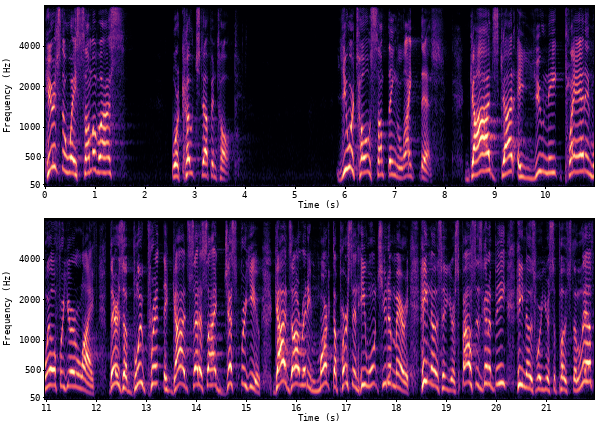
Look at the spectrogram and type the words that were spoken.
Here's the way some of us were coached up and taught. You were told something like this God's got a unique plan and will for your life. There's a blueprint that God set aside just for you. God's already marked the person He wants you to marry. He knows who your spouse is going to be, He knows where you're supposed to live,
